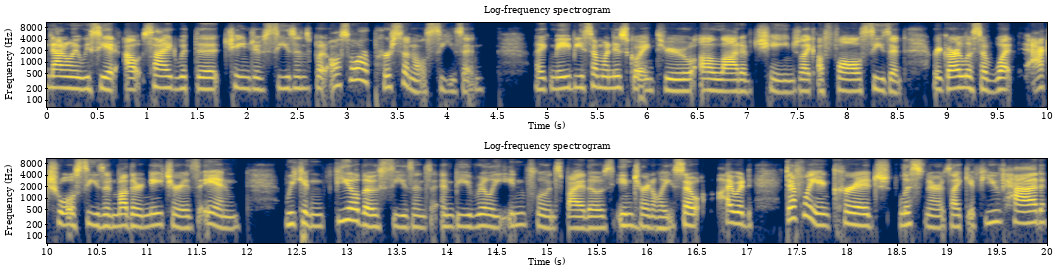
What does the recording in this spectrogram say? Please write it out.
not only we see it outside with the change of seasons but also our personal season. Like maybe someone is going through a lot of change like a fall season regardless of what actual season mother nature is in we can feel those seasons and be really influenced by those mm-hmm. internally. So i would definitely encourage listeners like if you've had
